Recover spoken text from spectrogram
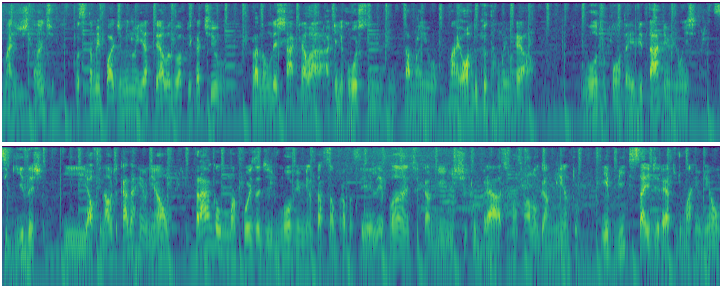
mais distante, você também pode diminuir a tela do aplicativo para não deixar aquela, aquele rosto em, em tamanho maior do que o tamanho real. Um outro ponto é evitar reuniões seguidas e ao final de cada reunião traga alguma coisa de movimentação para você. Levante, caminhe, estique o braço, faça um alongamento. Evite sair direto de uma reunião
